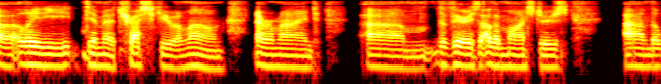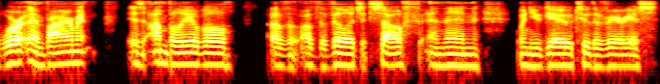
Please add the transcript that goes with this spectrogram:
uh, Lady Dimitrescu alone, never mind um, the various other monsters. Um, the war environment is unbelievable of of the village itself, and then when you go to the various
